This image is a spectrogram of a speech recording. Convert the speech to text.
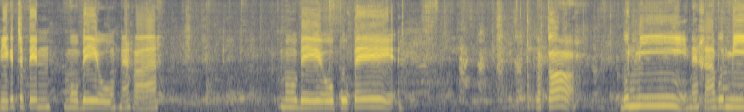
นี่ก็จะเป็นโมเบลนะคะโมเบลปูเป้ แล้วก็ บุญมีนะคะ บุญมี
